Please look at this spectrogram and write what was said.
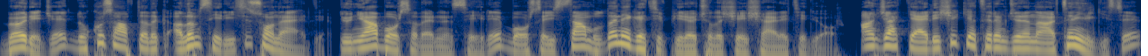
Böylece 9 haftalık alım serisi sona erdi. Dünya borsalarının seyri Borsa İstanbul'da negatif bir açılışa işaret ediyor. Ancak yerleşik yatırımcının artan ilgisi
